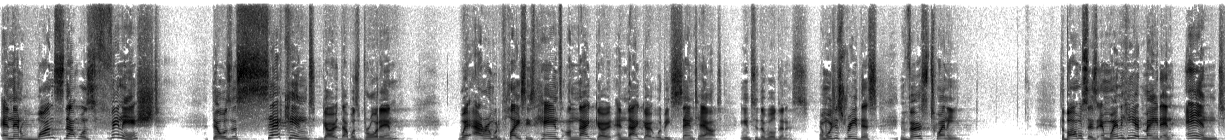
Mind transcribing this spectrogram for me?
And then once that was finished, there was a second goat that was brought in where Aaron would place his hands on that goat, and that goat would be sent out into the wilderness. And we'll just read this. In verse 20, the Bible says, And when he had made an end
